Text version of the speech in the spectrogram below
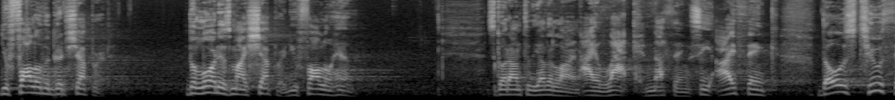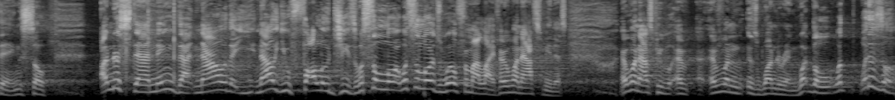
You follow the Good Shepherd. The Lord is my shepherd. You follow him. Let's go down to the other line. I lack nothing. See, I think those two things, so understanding that now that you, now you follow Jesus. What's the Lord? What's the Lord's will for my life? Everyone asks me this. Everyone asks people. Everyone is wondering what the what what is the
